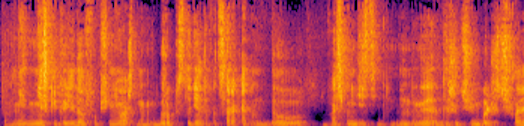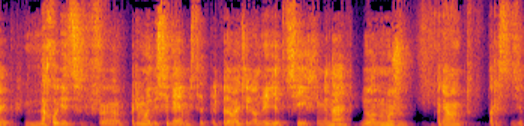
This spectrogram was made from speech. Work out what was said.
там, несколько рядов, в общем, неважно. Группа студентов от 40 там, до 80, иногда даже чуть больше человек, находится в прямой досягаемости от преподавателя, он видит все их имена, и он может прямо, простите,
